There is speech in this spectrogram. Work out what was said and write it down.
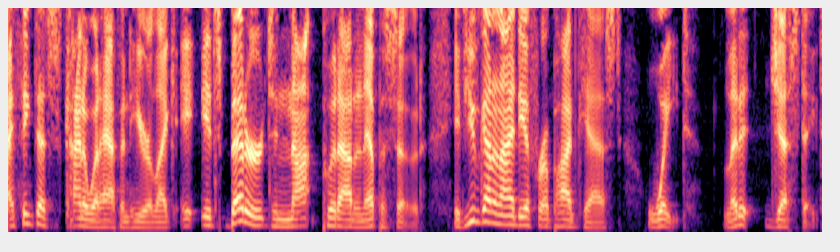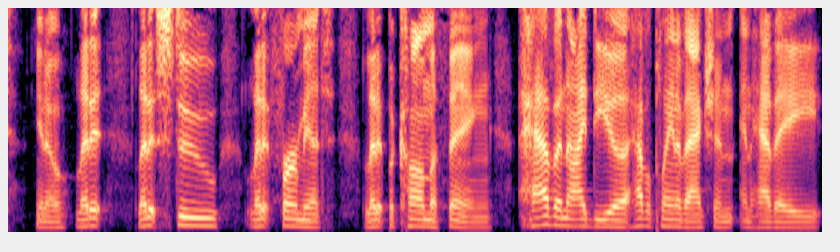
I think that's kind of what happened here. Like, it, it's better to not put out an episode. If you've got an idea for a podcast, wait, let it gestate. You know, let it let it stew, let it ferment, let it become a thing. Have an idea, have a plan of action, and have a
